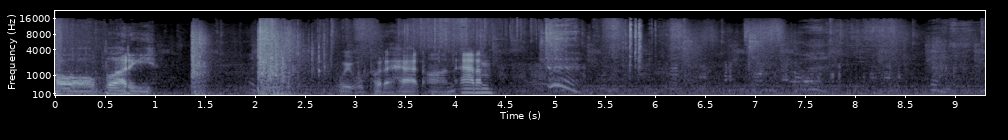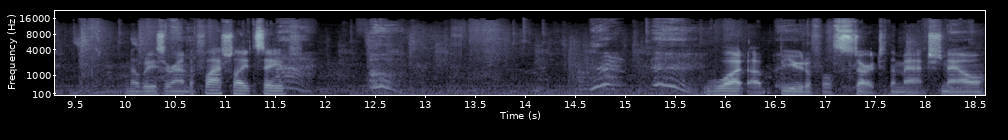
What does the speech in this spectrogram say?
Oh, buddy. We will put a hat on Adam. Nobody's around a flashlight safe. What a beautiful start to the match. Now,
